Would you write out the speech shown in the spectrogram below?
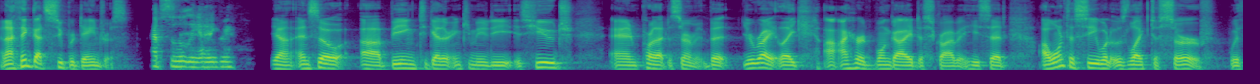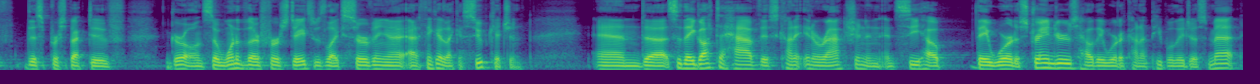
And I think that's super dangerous. Absolutely, I agree. Yeah, and so uh, being together in community is huge and part of that discernment. But you're right. Like I heard one guy describe it. He said, "I want to see what it was like to serve with this prospective girl." And so one of their first dates was like serving at I think at like a soup kitchen, and uh, so they got to have this kind of interaction and, and see how they were to strangers, how they were to kind of people they just met,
